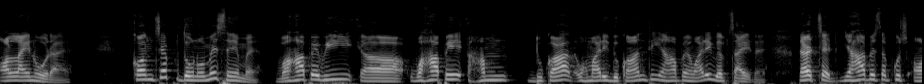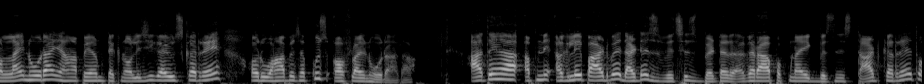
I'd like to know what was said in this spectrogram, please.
ऑनलाइन हो रहा है। कॉन्सेप्ट दोनों में सेम है। वहाँ पे भी आ, वहाँ पे हम दुकान हमारी दुकान थी यहाँ पे हमारी वेबसाइट है। दैट्स इट यहाँ पे सब कुछ ऑनलाइन हो रहा है यहाँ पे हम टेक्नोलॉजी का यूज़ कर रहे हैं और वहाँ पे सब कुछ ऑफलाइन हो रहा था। आते हैं अपने अगले पार्ट में. That is which is better अगर आप अपना एक बिज़नेस स्टार्ट कर रहे हैं तो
